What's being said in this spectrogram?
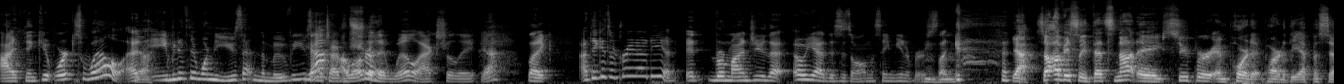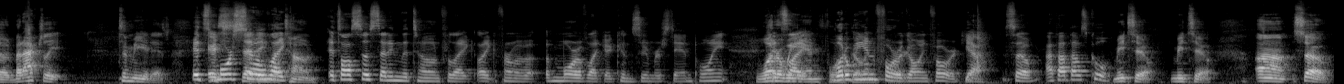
i think it works well Yeah. even if they wanted to use that in the movies Yeah, which i'm sure it. they will actually Yeah. like i think it's a great idea it reminds you that oh yeah this is all in the same universe mm-hmm. like yeah. So obviously, that's not a super important part of the episode, but actually, to me, it is. it's, more so like tone. it's also setting the tone for like like from a, a more of like a consumer standpoint What are we like, in for what are we in for forward? going forward yeah. Yeah. so i thought that was cool Me too. Me too. Um, so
